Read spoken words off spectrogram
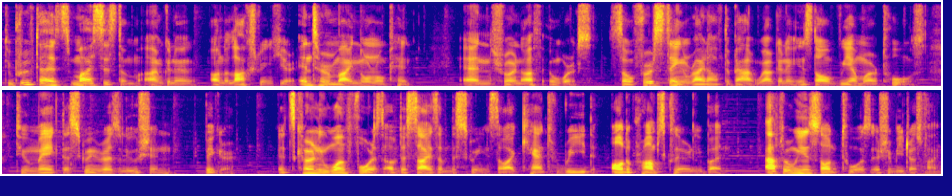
To prove that it's my system, I'm gonna, on the lock screen here, enter my normal pin. And sure enough, it works. So first thing right off the bat, we are gonna install VMware tools to make the screen resolution bigger. It's currently one fourth of the size of the screen, so I can't read all the prompts clearly, but after we install the tools, it should be just fine.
